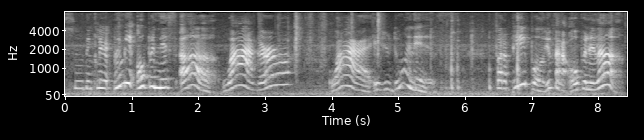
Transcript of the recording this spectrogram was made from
Soothing clear. Let me open this up. Why girl? Why is you doing this? For the people you gotta open it up.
